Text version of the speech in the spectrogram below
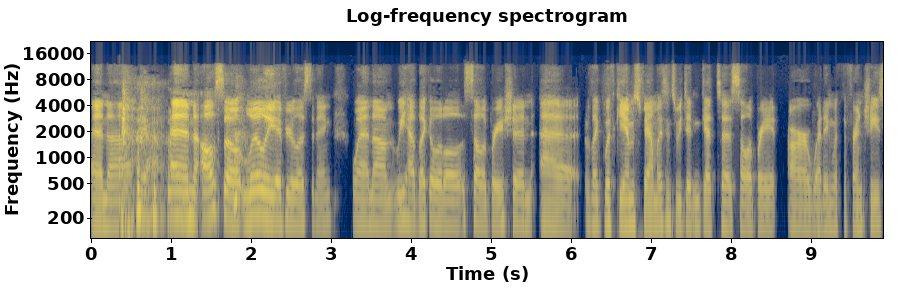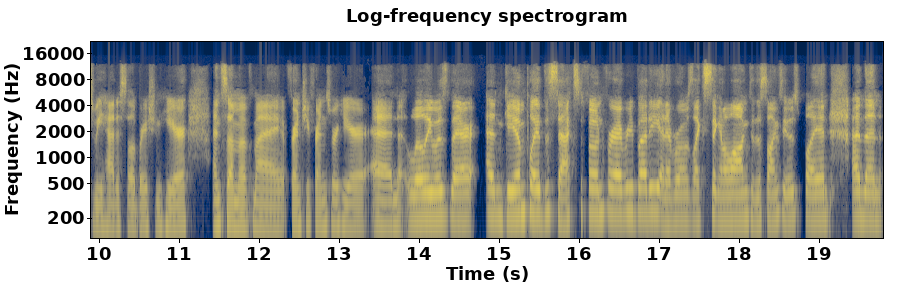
And uh Yeah. and also Lily, if you're listening, when um we had like a little celebration at like with Guillaume's family, since we didn't get to celebrate our wedding with the Frenchies, we had a celebration here, and some of my Frenchie friends were here, and Lily was there, and Guillaume played the saxophone for everybody, and everyone was like singing along to the songs he was playing, and then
